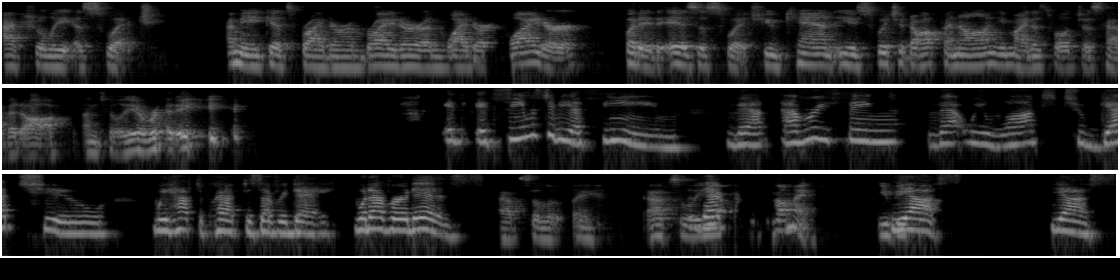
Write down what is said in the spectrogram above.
actually a switch. I mean, it gets brighter and brighter and wider and wider, but it is a switch. You can't, you switch it off and on. You might as well just have it off until you're ready. it, it seems to be a theme that everything that we want to get to, we have to practice every day, whatever it is. Absolutely. Absolutely. That, yeah. You become, yes. Yes.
